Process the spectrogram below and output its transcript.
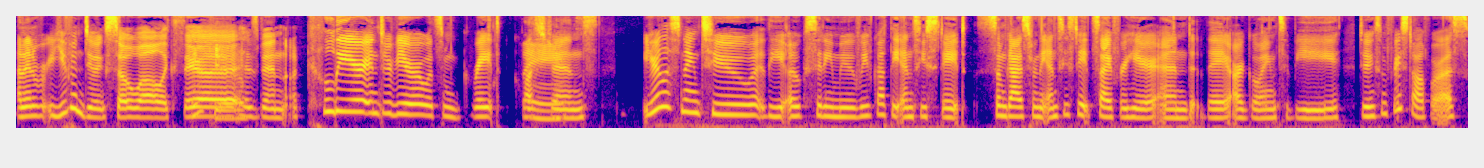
and then you've been doing so well. Like Sarah has been a clear interviewer with some great questions. You're listening to the Oak City Move. We've got the NC State, some guys from the NC State Cipher here, and they are going to be doing some freestyle for us.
